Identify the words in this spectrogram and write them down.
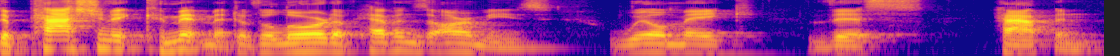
The passionate commitment of the Lord of heaven's armies will make this happen.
